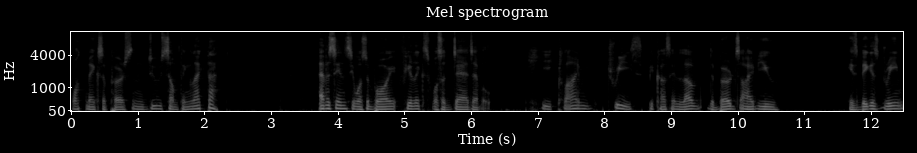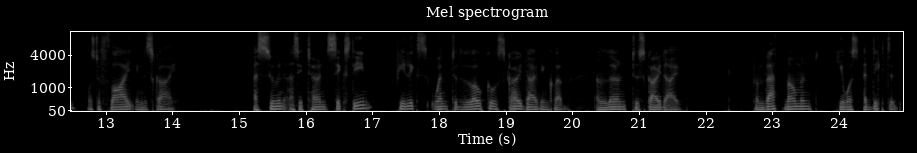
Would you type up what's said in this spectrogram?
What makes a person do something like that? Ever since he was a boy, Felix was a daredevil. He climbed trees because he loved the bird's eye view. His biggest dream was to fly in the sky. As soon as he turned 16, Felix went to the local skydiving club and learned to skydive. From that moment, he was addicted.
